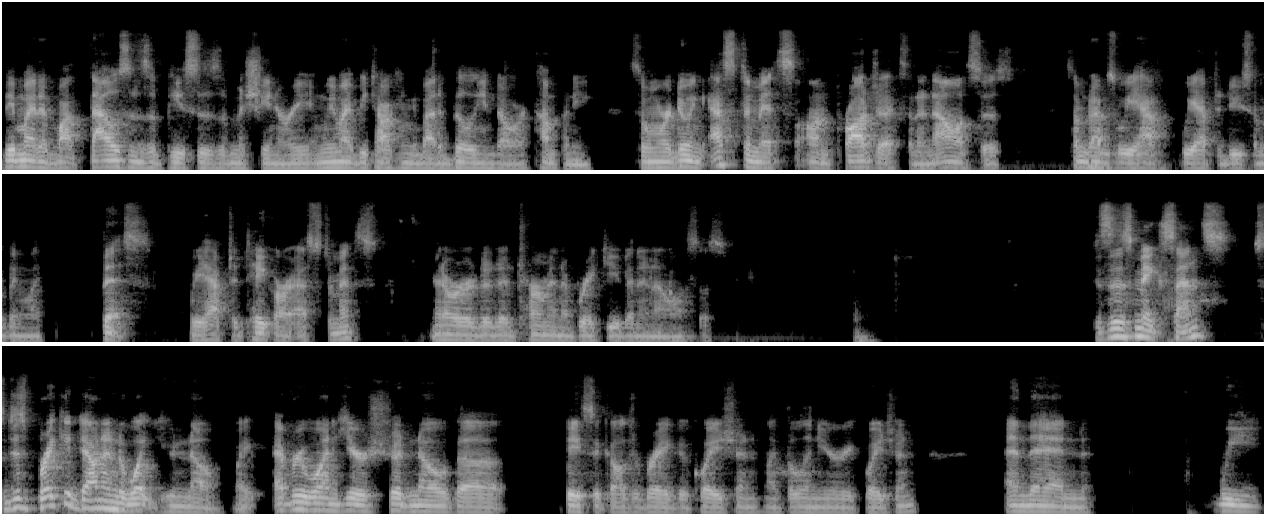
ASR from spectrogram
They might have bought thousands of pieces of machinery, and we might be talking about a billion dollar company. So when we're doing estimates on projects and analysis, sometimes we have we have to do something like this. We have to take our estimates in order to determine a break-even analysis. Does this make sense? So just break it down into what you know. Like everyone here should know the basic algebraic equation, like the linear equation. And then we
